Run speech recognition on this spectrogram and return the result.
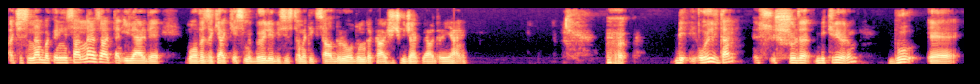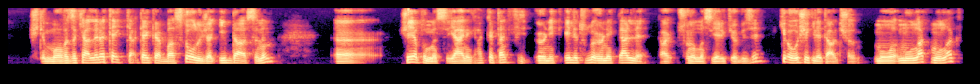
açısından bakan insanlar zaten ileride muhafazakar kesimi böyle bir sistematik saldırı olduğunda karşı çıkacaklardır yani. o yüzden şurada bitiriyorum. Bu e, işte muhafazakarlara tek, tekrar baskı olacak iddiasının e, şey yapılması yani hakikaten örnek elle tutulu örneklerle sunulması gerekiyor bize ki o şekilde tartışalım. Mu muğlak muğlak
